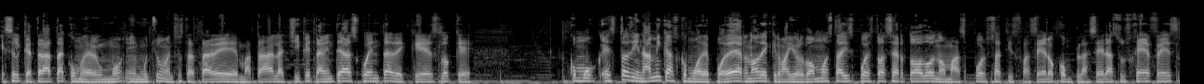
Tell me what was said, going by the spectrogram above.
es el que trata como de, en muchos momentos tratar de matar a la chica y también te das cuenta de qué es lo que como estas dinámicas como de poder, ¿no? De que el mayordomo está dispuesto a hacer todo nomás por satisfacer o complacer a sus jefes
